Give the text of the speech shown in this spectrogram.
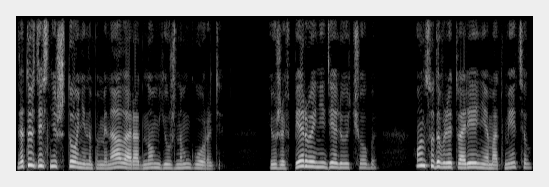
зато здесь ничто не напоминало о родном южном городе. И уже в первую неделю учебы он с удовлетворением отметил,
